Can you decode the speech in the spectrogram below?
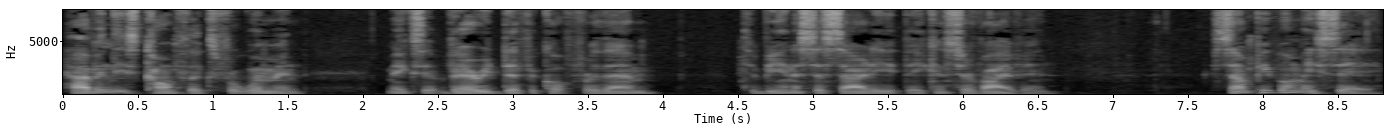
Having these conflicts for women makes it very difficult for them to be in a society they can survive in. Some people may say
